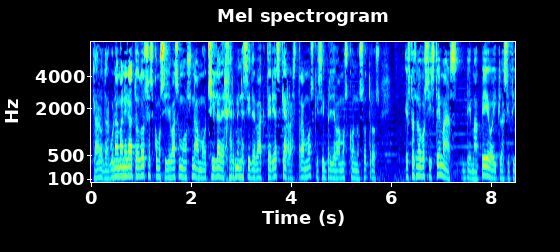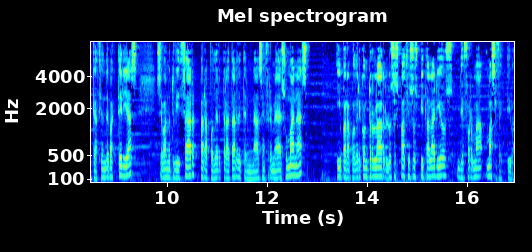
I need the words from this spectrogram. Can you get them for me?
Claro, de alguna manera todos es como si llevásemos una mochila de gérmenes y de bacterias que arrastramos, que siempre llevamos con nosotros. Estos nuevos sistemas de mapeo y clasificación de bacterias se van a utilizar para poder tratar determinadas enfermedades humanas y para poder controlar los espacios hospitalarios de forma más efectiva.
